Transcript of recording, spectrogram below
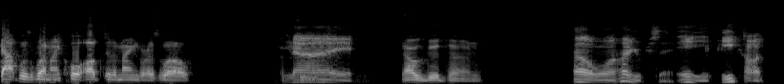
That was when I caught up to the manga as well. Nice. That was good time. Oh, 100 percent. He he caught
